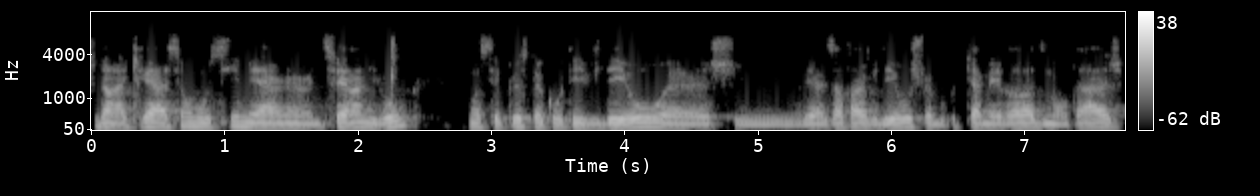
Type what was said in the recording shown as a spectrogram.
Je suis dans la création aussi, mais à un, différent niveau. Moi, c'est plus le côté vidéo. euh, je suis réalisateur vidéo. Je fais beaucoup de caméras, du montage.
